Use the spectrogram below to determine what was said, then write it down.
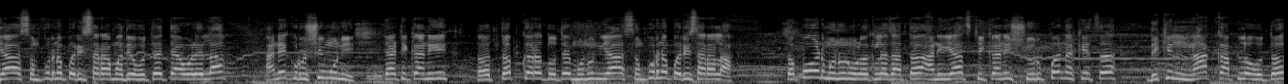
या संपूर्ण परिसरामध्ये होते त्यावेळेला अनेक ऋषीमुनी त्या ठिकाणी तप करत होते. म्हणून या संपूर्ण परिसराला तपोवन म्हणून ओळखलं जातं आणि याच ठिकाणी शूर्पणखेचं देखील नाक कापलं होतं.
